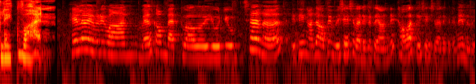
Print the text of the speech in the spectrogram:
Click 1. Hello everyone welcome back to our YouTube channel. ඉතින් අද අපි විශේෂ වැඩකට යන්නේ තවත් විශේෂ වැඩකට නේදවේ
